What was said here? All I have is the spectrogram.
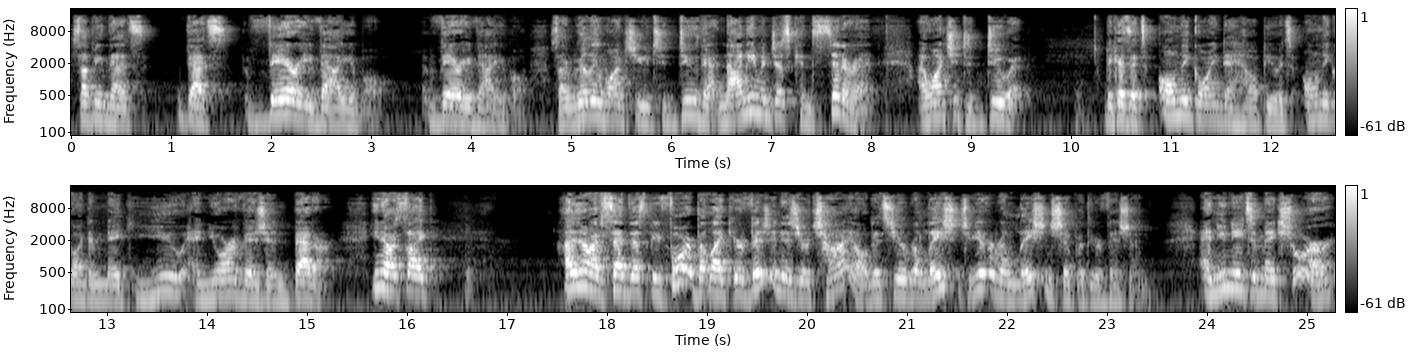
something that's that's very valuable, very valuable. So I really want you to do that, not even just consider it. I want you to do it because it's only going to help you. It's only going to make you and your vision better. You know, it's like I know I've said this before, but like your vision is your child. It's your relationship. You have a relationship with your vision. And you need to make sure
